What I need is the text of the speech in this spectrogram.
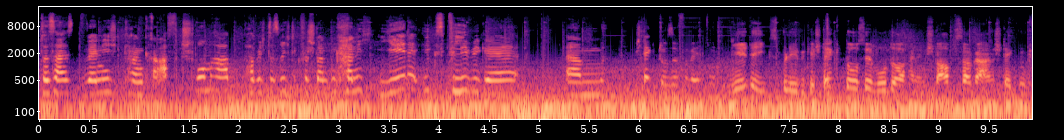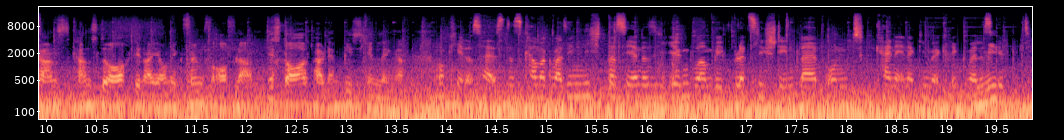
Das heißt, wenn ich keinen Kraftstrom habe, habe ich das richtig verstanden, kann ich jede x-beliebige ähm, Steckdose verwenden. Jede x-beliebige Steckdose, wo du auch einen Staubsauger anstecken kannst, kannst du auch den Ionic 5 aufladen. Es dauert halt ein bisschen länger. Okay, das heißt, das kann mir quasi nicht passieren, dass ich irgendwo am Weg plötzlich stehen bleibe und keine Energie mehr kriege, weil es Mit, gibt.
